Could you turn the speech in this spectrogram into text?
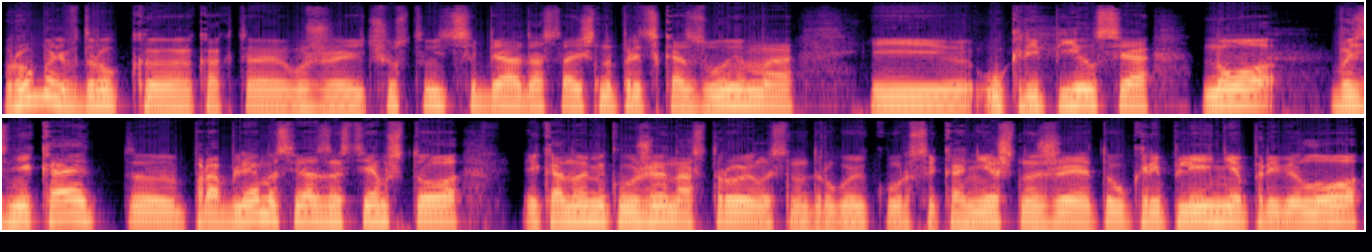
рубль вдруг э, как-то уже чувствует себя достаточно предсказуемо и укрепился, но возникает э, проблема, связанная с тем, что экономика уже настроилась на другой курс. И, конечно же, это укрепление привело,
